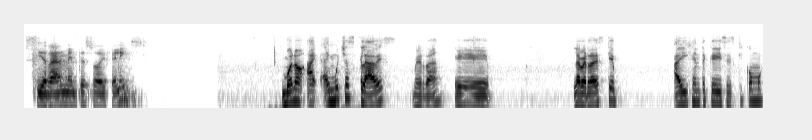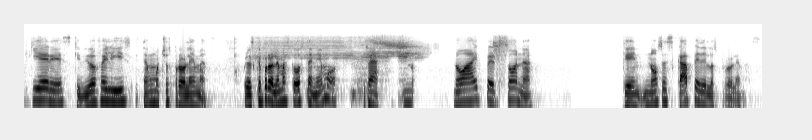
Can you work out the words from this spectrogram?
si realmente soy feliz? Bueno, hay, muchas claves, ¿verdad? Eh, la verdad es que hay gente que dice, es que cómo quieres que viva feliz y tengo muchos problemas. Pero es que problemas todos tenemos. O sea, no, hay persona que no se escape de los problemas.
